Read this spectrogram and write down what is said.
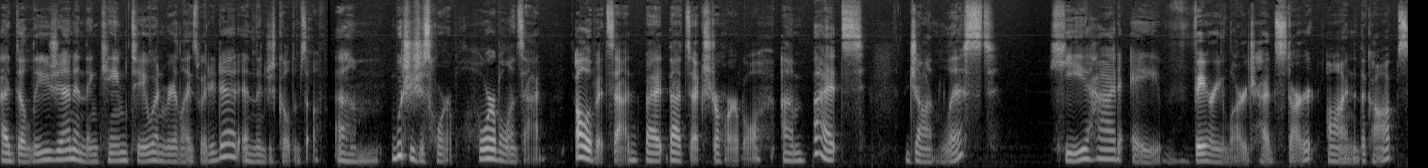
a delusion and then came to and realized what he did and then just killed himself um, which is just horrible horrible and sad all of it's sad, but that's extra horrible. Um, but John List, he had a very large head start on the cops.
